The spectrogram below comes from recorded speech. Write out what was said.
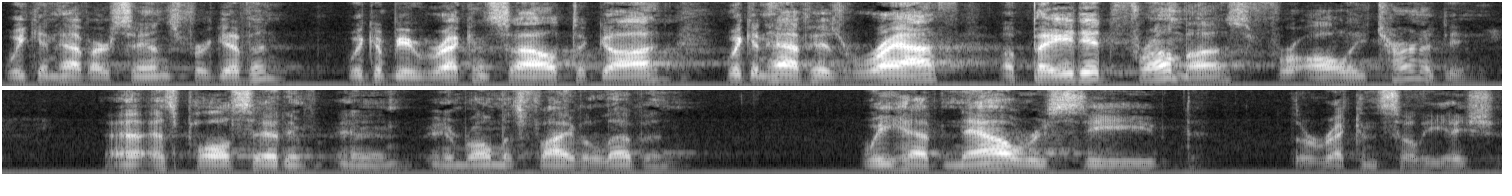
We can have our sins forgiven. We can be reconciled to God. We can have his wrath abated from us for all eternity. As Paul said in, in, in Romans 5:11, we have now received the reconciliation.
